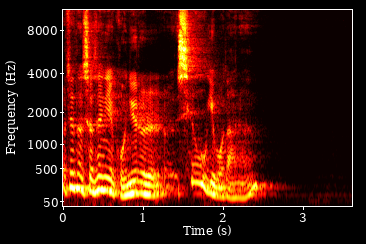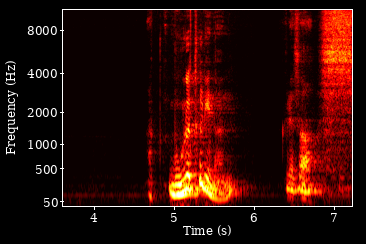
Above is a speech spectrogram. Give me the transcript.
어쨌든 선생님의 권위를 세우기보다는 무너뜨리는 그래서 어,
